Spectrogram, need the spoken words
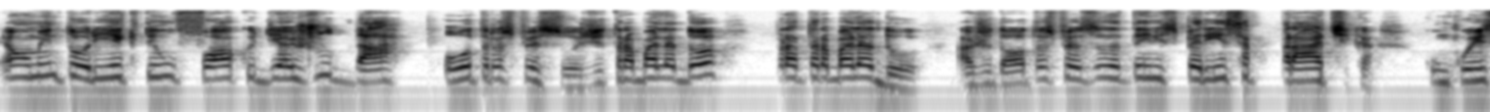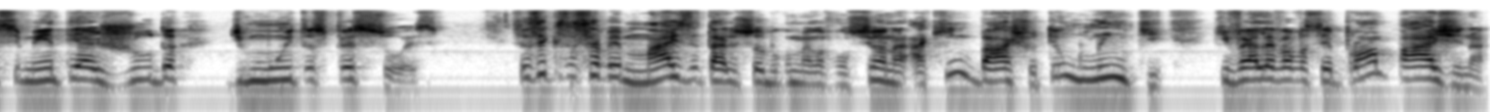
é uma mentoria que tem um foco de ajudar outras pessoas, de trabalhador para trabalhador, ajudar outras pessoas a terem experiência prática, com conhecimento e ajuda de muitas pessoas. Se você quiser saber mais detalhes sobre como ela funciona, aqui embaixo tem um link que vai levar você para uma página.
